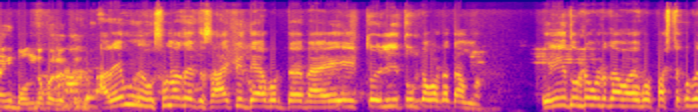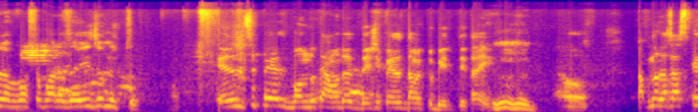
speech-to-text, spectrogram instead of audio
নাকি বন্ধ করে দিল। আর শোনা যাইতেছে আইপি দেয়া পর দেয় না এই তো এলিগে তো উল্টা পাল্টা দাম হয়। এলিগে তো উল্টা পাল্টা দাম এবার পাঁচটা কমে যাবে পাঁচটা বাড়া যায় এই জন্যই তো। এলসি পেজ বন্ধতে আমাদের দেশি পেজের দাম একটু বৃদ্ধি তাই? হুম হুম। ও আপনার কাছে আজকে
